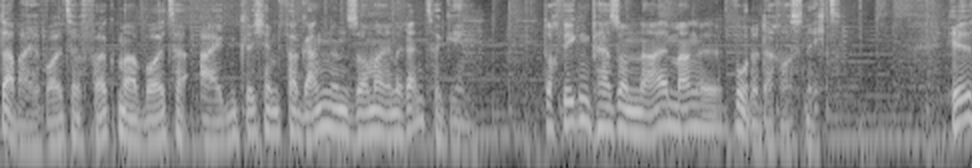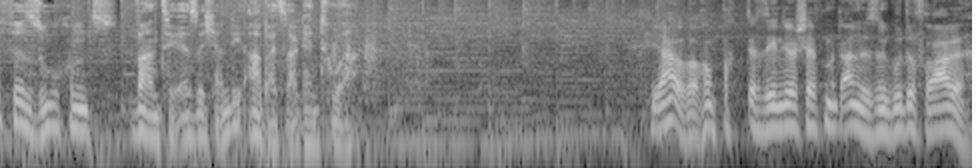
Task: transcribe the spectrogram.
Dabei wollte Volkmar Wolter eigentlich im vergangenen Sommer in Rente gehen. Doch wegen Personalmangel wurde daraus nichts. Hilfe suchend wandte er sich an die Arbeitsagentur. Ja, warum packt der Seniorchef mit an? Das ist eine gute Frage.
